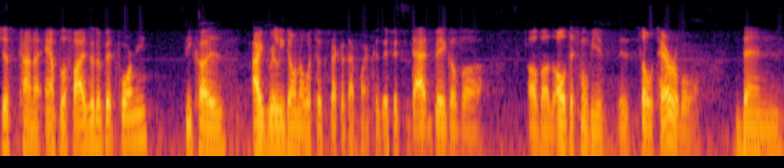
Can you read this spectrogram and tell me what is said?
just kind of amplifies it a bit for me because I really don't know what to expect at that point. Because if it's that big of a of a oh this movie is is so terrible, then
